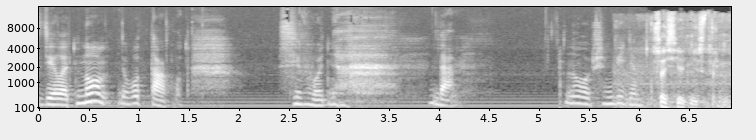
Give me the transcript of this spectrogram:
сделать, но вот так вот сегодня, да. Ну, в общем, видим. Соседней стороны.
